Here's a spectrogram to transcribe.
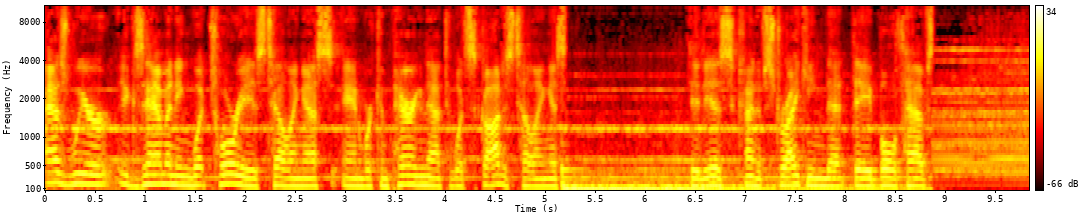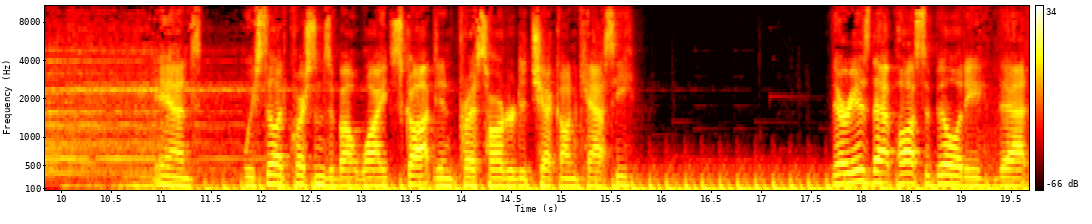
As we're examining what Torey is telling us and we're comparing that to what Scott is telling us, it is kind of striking that they both have. And we still had questions about why Scott didn't press harder to check on Cassie. There is that possibility that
